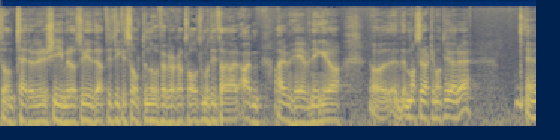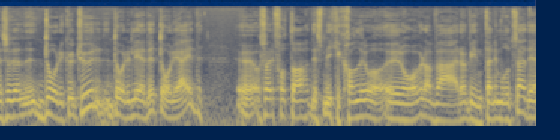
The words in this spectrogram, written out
sånn terrorregimer osv. Så at hvis de ikke solgte noe før klokka tolv, så måtte de ta arm, armhevninger og, og masse rart de måtte gjøre. Eh, så det er en dårlig kultur, dårlig ledet, dårlig eid. Eh, og så har de fått da det som de ikke kan rå, rå over, da, været og vinteren imot seg. Det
